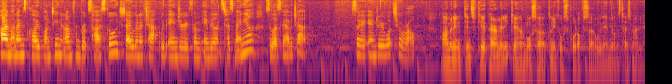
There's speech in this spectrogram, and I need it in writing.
Hi, my name is Chloe Ponting and I'm from Brooks High School. Today we're going to chat with Andrew from Ambulance Tasmania, so let's go have a chat. So Andrew, what's your role? I'm an intensive care paramedic and I'm also a clinical support officer with Ambulance Tasmania.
